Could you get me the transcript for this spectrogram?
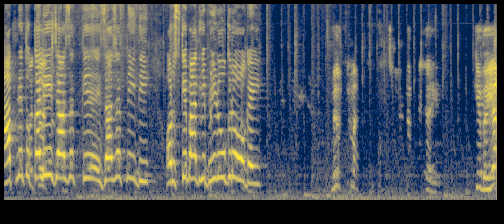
आपने तो कल ही इजाज़त की इजाज़त नहीं दी और उसके बाद ये भीड़ उग्र हो गई। बिल्कुल कि भैया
